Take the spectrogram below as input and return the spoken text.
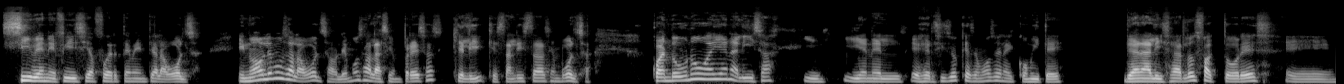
sí beneficia fuertemente a la bolsa. Y no hablemos a la bolsa, hablemos a las empresas que, están listadas en bolsa. Cuando uno va y analiza, y, en el ejercicio que hacemos en el comité, de analizar los factores eh,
